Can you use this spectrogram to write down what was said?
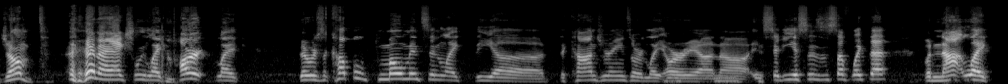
jumped and I actually like heart like there was a couple moments in like the uh the conjurings or like or in uh insidiouses and stuff like that but not like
